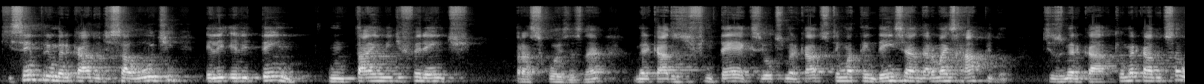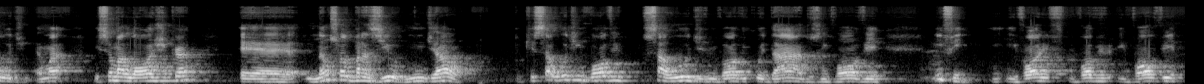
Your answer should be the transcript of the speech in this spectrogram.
que sempre o mercado de saúde ele, ele tem um time diferente para as coisas, né? Mercados de fintechs e outros mercados têm uma tendência a andar mais rápido que, os mercados, que o mercado de saúde. É uma, isso é uma lógica é, não só do Brasil, mundial, porque saúde envolve saúde, envolve cuidados, envolve, enfim, envolve, envolve, envolve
